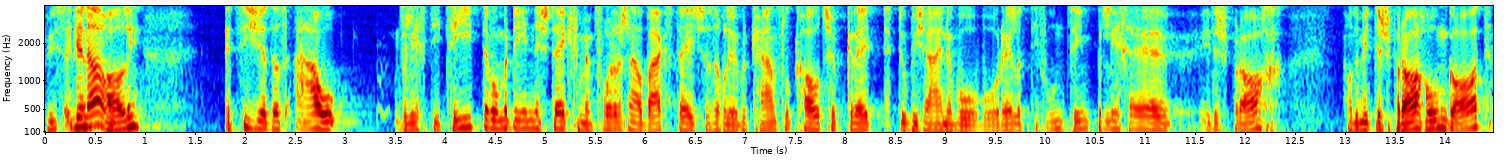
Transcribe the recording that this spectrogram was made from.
wissen Genau. wir alle. Jetzt ist ja das auch vielleicht die Zeiten, wo wir drinnen stecken. Wir haben vorher schnell Backstage so ein über Cancel Culture geredet. Du bist einer, wo, wo relativ unzimperlich äh, in der Sprache oder mit der Sprache umgeht.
